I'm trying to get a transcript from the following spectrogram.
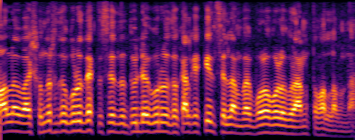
ভালো ভাই সুন্দর সুন্দর গরু দেখতেছে। তো দুইটা গরু তো কালকে কিনছিলাম ভাই বড় বড় গরু আনতে পারলাম না।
